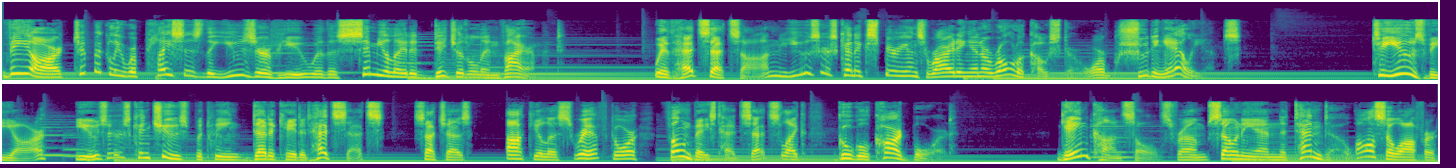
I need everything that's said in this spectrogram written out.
VR typically replaces the user view with a simulated digital environment. With headsets on, users can experience riding in a roller coaster or shooting aliens. To use VR, users can choose between dedicated headsets, such as Oculus Rift, or phone based headsets like Google Cardboard. Game consoles from Sony and Nintendo also offer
